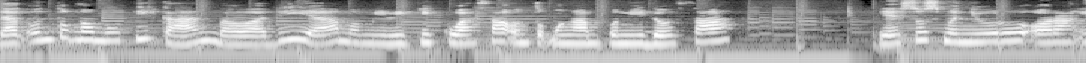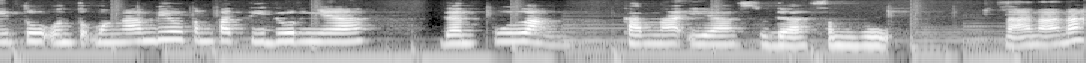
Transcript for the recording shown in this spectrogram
dan untuk membuktikan bahwa Dia memiliki kuasa untuk mengampuni dosa, Yesus menyuruh orang itu untuk mengambil tempat tidurnya dan pulang karena ia sudah sembuh. Nah, anak-anak,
